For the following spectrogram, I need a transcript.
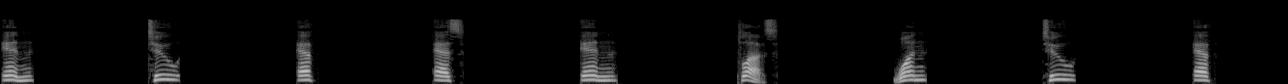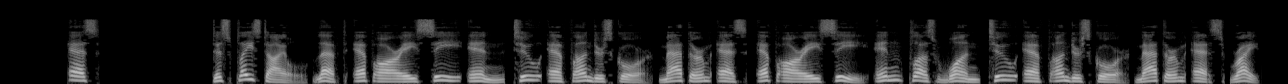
n 2 f s n plus 1 2 f s Display style left frac n 2 f underscore mathrm s frac n plus 1 2 f underscore mathrm s right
